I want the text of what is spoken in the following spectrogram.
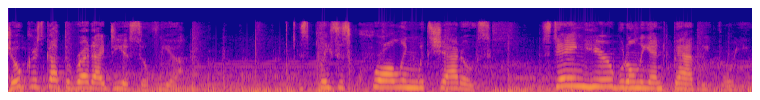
Joker's got the right idea, Sophia. This place is crawling with shadows. Staying here would only end badly for you.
